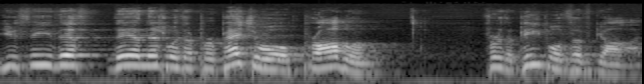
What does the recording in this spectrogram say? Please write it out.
You see, this then this was a perpetual problem for the peoples of God.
